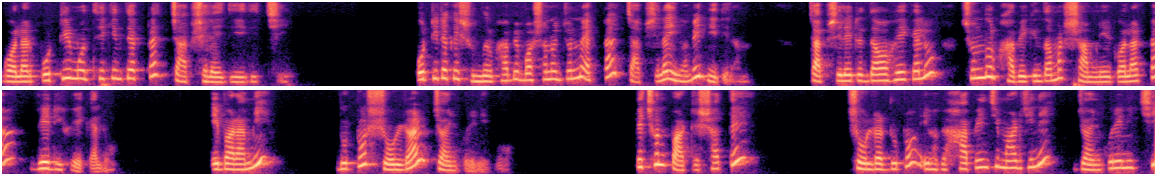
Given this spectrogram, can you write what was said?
গলার পট্টির মধ্যে কিন্তু একটা চাপ সেলাই দিয়ে দিচ্ছি। পট্টিটাকে সুন্দরভাবে বসানোর জন্য একটা চাপ সেলাই এইভাবে দিয়ে দিলাম। চাপ সেলাইটা দেওয়া হয়ে গেল, সুন্দরভাবে কিন্তু আমার সামনের গলাটা রেডি হয়ে গেল। এবার আমি দুটো শোল্ডার জয়েন করে নেব। পেছন পার্টের সাথে শোল্ডার দুটো, এভাবে হাফ ইঞ্চি মার্জিনে জয়েন করে নিচ্ছি।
